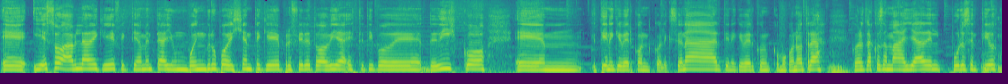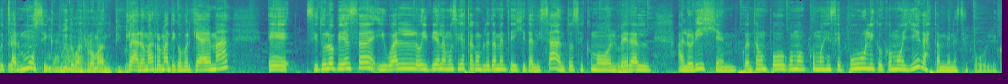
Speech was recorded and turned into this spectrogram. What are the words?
Eh, y eso habla de que efectivamente hay un buen grupo de gente que prefiere todavía este tipo de, de discos. eh, tiene que ver con coleccionar, tiene que ver con como con otras, con otras cosas más allá del puro sentido de Mm. escuchar un- música. Un poquito ¿no? más romántico. Claro, más romántico, porque además, eh, si tú lo piensas, igual hoy día la música está completamente digitalizada, entonces como volver Claro. al, al origen. Cuéntame un poco cómo, cómo es ese público, cómo llegas también a ese público.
